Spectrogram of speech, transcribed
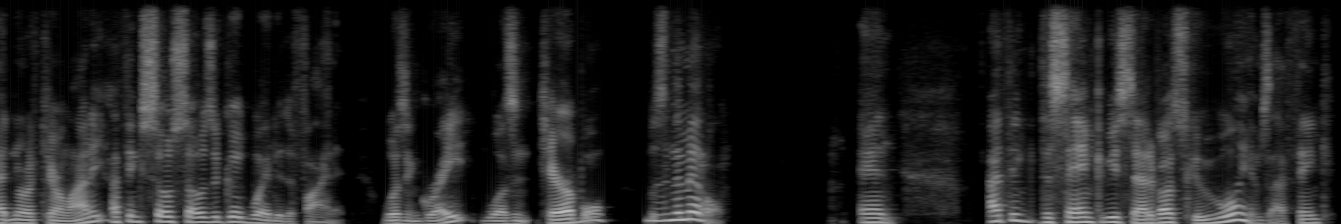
at North Carolina. I think so so is a good way to define it. Wasn't great, wasn't terrible, was in the middle. And I think the same can be said about Scooby Williams. I think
